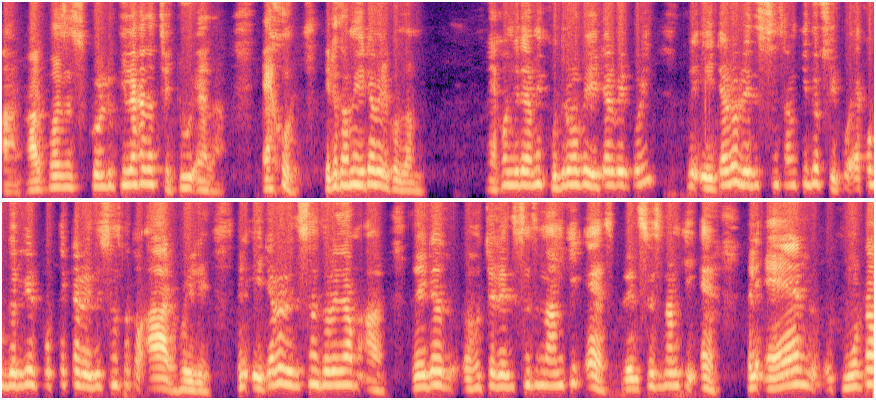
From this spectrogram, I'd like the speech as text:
R R plus S equal to কি লেখা যাচ্ছে? টু এল আর এখন, এটা তো আমি এটা বের করলাম। এখন যদি আমি ক্ষুদ্রভাবে এইটার বের করি, তাহলে এইটারও রেজিস্ট্যান্স আমি কি ধরছি? একক দৈর্ঘ্যের প্রত্যেকটা রেজিস্ট্যান্স কত? আর হইলে। তাহলে এটারও রেজিস্ট্যান্স ধরে নিলাম আর তাহলে এটার হচ্ছে রেজিস্ট্যান্সের নাম কি এস রেজিস্ট্যান্সের নাম কি এস তাহলে এর মোটা,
